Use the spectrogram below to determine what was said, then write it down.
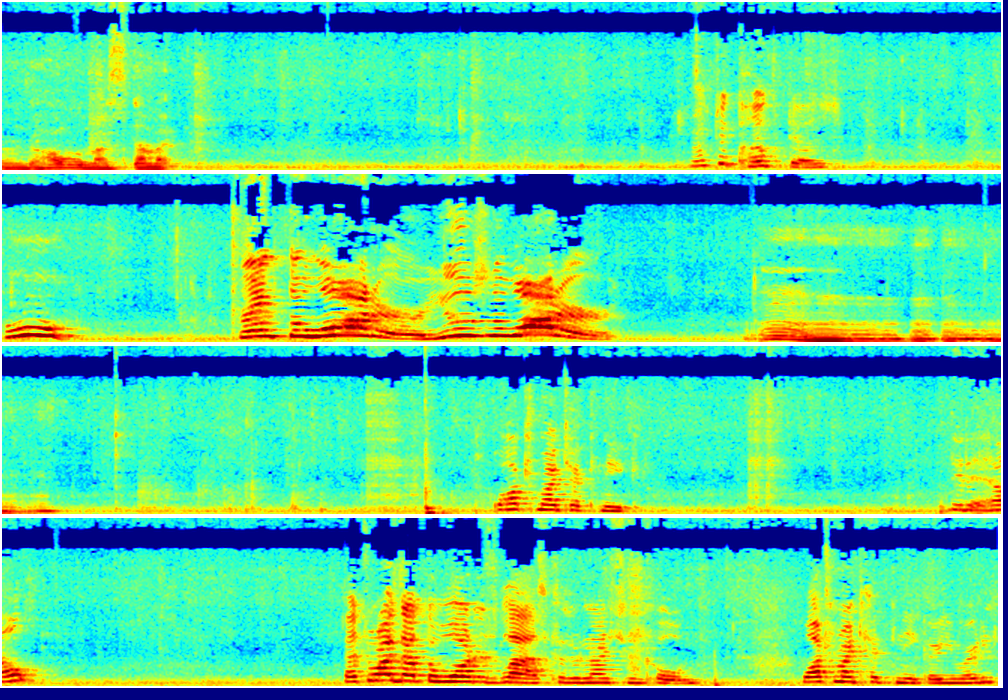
I think it's burned a hole in my stomach. That's what Coke does. Whew. Drink the water! Use the water! Mm. Watch my technique. Did it help? That's why I got the waters last, because they're nice and cold. Watch my technique. Are you ready?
